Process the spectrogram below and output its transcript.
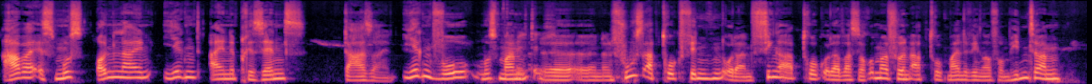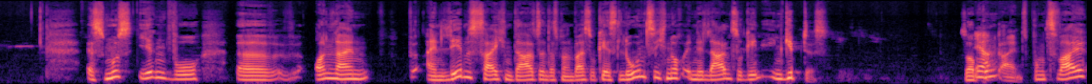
Aber es muss online irgendeine Präsenz da sein. Irgendwo muss man Richtig. äh, einen Fußabdruck finden oder einen Fingerabdruck oder was auch immer für einen Abdruck, meinetwegen auch vom Hintern. Es muss irgendwo äh, online ein Lebenszeichen da sein, dass man weiß, okay, es lohnt sich noch in den Laden zu gehen, ihn gibt es. So, Ja. Punkt eins. Punkt zwei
